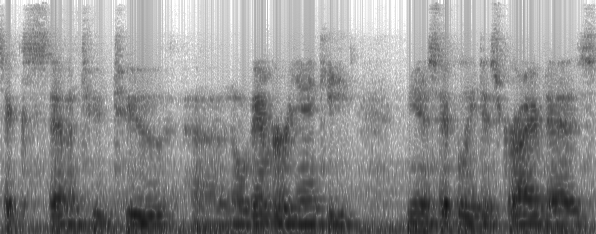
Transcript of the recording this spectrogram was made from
6722, uh, November Yankee, municipally described as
